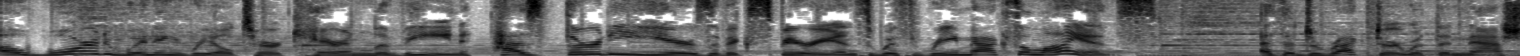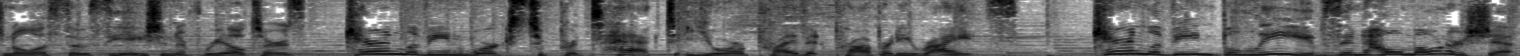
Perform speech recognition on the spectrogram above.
Award winning realtor Karen Levine has 30 years of experience with REMAX Alliance. As a director with the National Association of Realtors, Karen Levine works to protect your private property rights. Karen Levine believes in home ownership.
